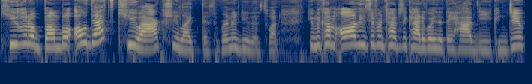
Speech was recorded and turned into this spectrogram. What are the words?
Cute little Bumble. Oh, that's cute. I actually like this. We're going to do this one. You can become all these different types of categories that they have that you can do.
